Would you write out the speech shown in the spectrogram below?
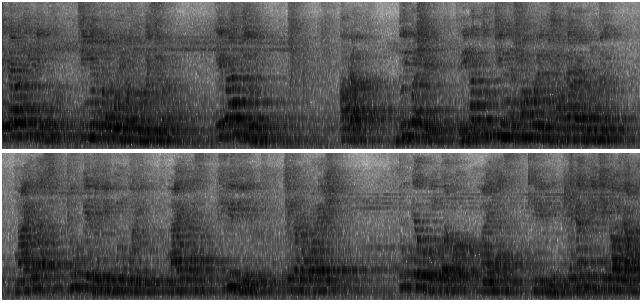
এ কারণেই কিন্তু চিহ্নের কোনো পরিবর্তন হয়েছিল না। এবার যদি আমরা দুই পাশে ঋণাত্মক চিহ্নের সম্পর্কিত সংখ্যা দ্বারা গুণ করি মাইনাস টুকে যদি গুণ করি, মাইনাস থ্রি দিয়ে চিহ্নটা পরে আসি। টুকেও গুণ করব, মাইনাস থ্রি দিয়ে। এখানে কি চিহ্ন হবে আমরা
